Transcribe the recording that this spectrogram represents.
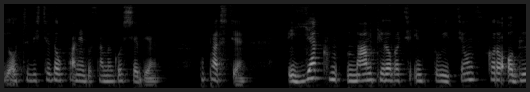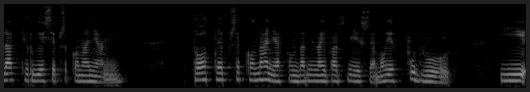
i oczywiście zaufanie do samego siebie. Popatrzcie, jak mam kierować się intuicją, skoro od lat kieruję się przekonaniami? To te przekonania są dla mnie najważniejsze, moje food rules. I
